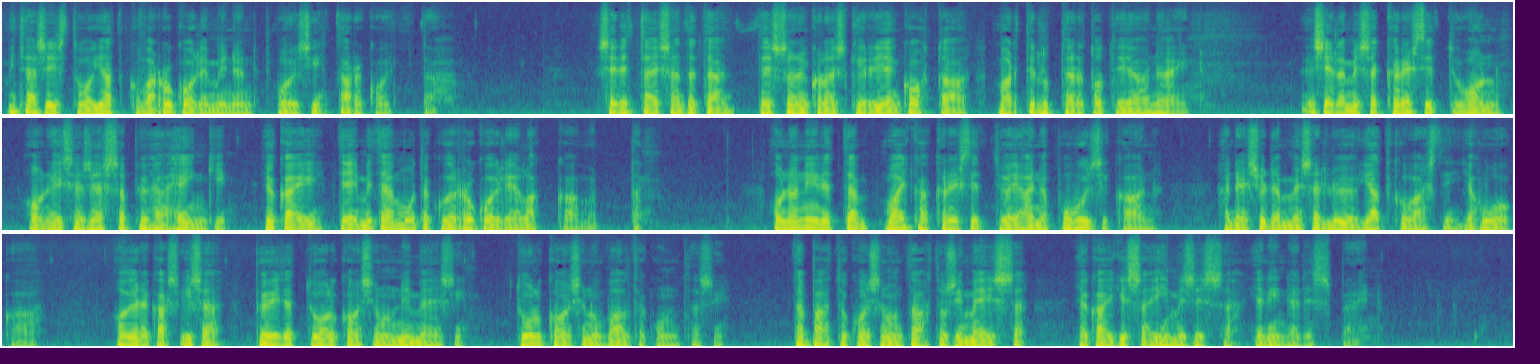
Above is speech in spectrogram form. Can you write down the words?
Mitä siis tuo jatkuva rukoileminen voisi tarkoittaa? Selittäessään tätä tessalonikalaiskirjeen kohtaa Martti Luther toteaa näin. Siellä missä kristitty on, on itse asiassa pyhä henki, joka ei tee mitään muuta kuin rukoilee lakkaamatta. On niin, että vaikka kristitty ei aina puhuisikaan, hänen sydämensä lyö jatkuvasti ja huokaa. Oi rakas isä, pyhitetty olkoon sinun nimesi, tulkoon sinun valtakuntasi, tapahtukoon sinun tahtosi meissä ja kaikissa ihmisissä ja niin edespäin.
